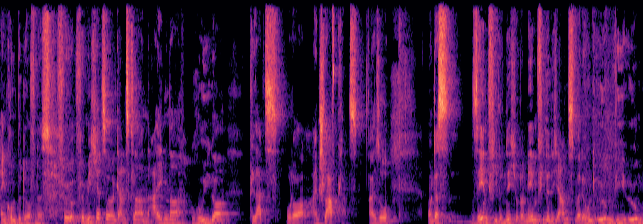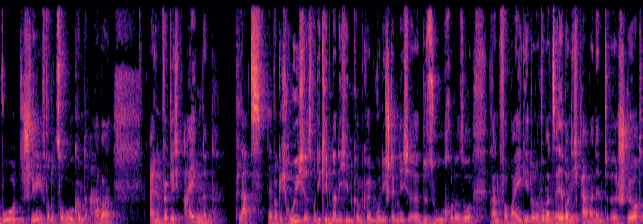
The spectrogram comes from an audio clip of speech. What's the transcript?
ein Grundbedürfnis? Für, für mich jetzt ganz klar ein eigener, ruhiger Platz oder ein Schlafplatz. Also, und das sehen viele nicht oder nehmen viele nicht ernst, weil der Hund irgendwie irgendwo schläft oder zur Ruhe kommt, aber einen wirklich eigenen Platz, der wirklich ruhig ist, wo die Kinder nicht hinkommen können, wo nicht ständig äh, Besuch oder so dran vorbeigeht oder wo man selber nicht permanent äh, stört,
